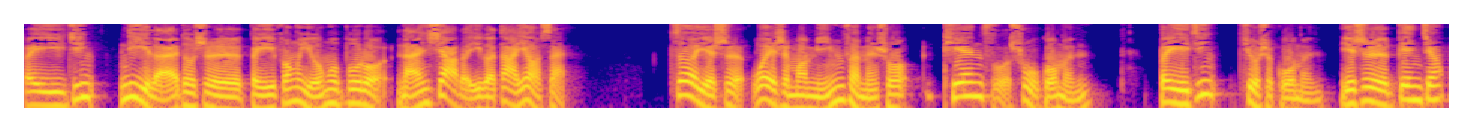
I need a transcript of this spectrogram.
北京历来都是北方游牧部落南下的一个大要塞，这也是为什么民粉们说天子戍国门，北京就是国门，也是边疆。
